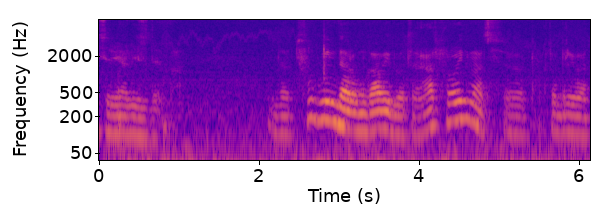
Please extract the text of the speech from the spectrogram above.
ის რეალიზდება. და თუ გვინდა რომ გავიგოთ რა ფროიდმაც ფაქტობრივად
